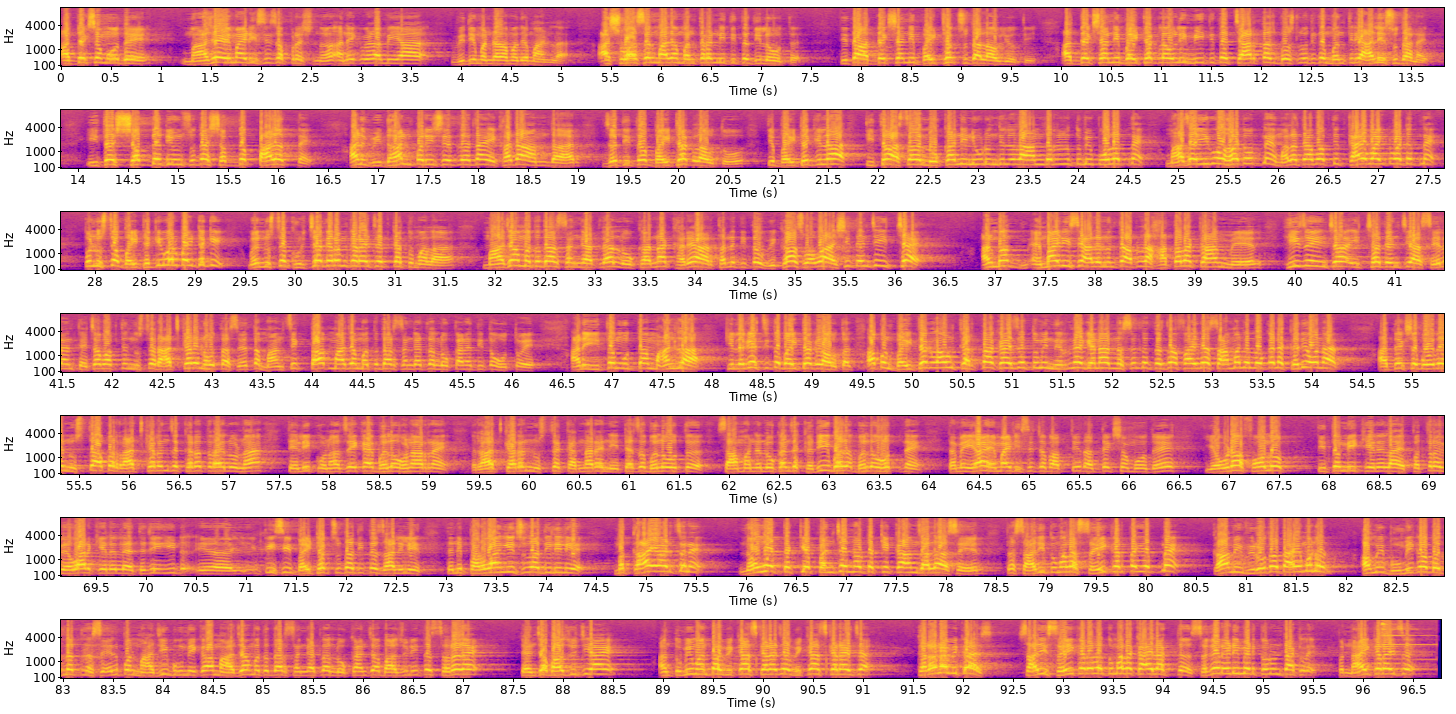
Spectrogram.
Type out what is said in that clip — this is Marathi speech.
अध्यक्ष महोदय माझ्या एम आयडीसीचा प्रश्न अनेक वेळा मी या विधिमंडळामध्ये मांडला. आश्वासन माझ्या मंत्र्यांनी तिथं दिलं होतं. तिथं अध्यक्षांनी बैठक सुद्धा लावली होती. अध्यक्षांनी बैठक लावली मी तिथं चार तास बसलो तिथं मंत्री आले सुद्धा नाहीत. इथं शब्द देऊन सुद्धा शब्द पाळत नाही आणि विधान परिषदेचा एखादा आमदार जर तिथं बैठक लावतो ते बैठकीला तिथं असं लोकांनी निवडून दिलेला आमदारांना तुम्ही बोलत नाही. माझा इगो हट होत नाही. मला त्या बाबतीत काय वाईट वाटत नाही. पण नुसत्या बैठकीवर बैठकी. म्हणजे नुसत्या खुर्च्या गरम करायच्या आहेत का तुम्हाला? माझ्या मतदारसंघातल्या लोकांना खऱ्या अर्थाने तिथं विकास व्हावा अशी त्यांची इच्छा आहे. आणि मग एम आय डी सी आल्यानंतर आपल्याला हाताला काम मिळेल. ही जर इच्छा इच्छा त्यांची असेल आणि त्याच्या बाबतीत नुसतं राजकारण होत असेल तर मानसिक ताप माझ्या मतदारसंघातल्या लोकांना तिथं होतोय. आणि इथं मुद्दा मांडला की लगेच तिथं बैठक लावतात. आपण बैठक लावून करता काय? जर तुम्ही निर्णय घेणार नसेल तर त्याचा फायदा सामान्य लोकांना कधी होणार? अध्यक्ष महोदय नुसतं आपण राजकारण जर करत राहिलो ना त्याली कोणाचंही काय भलं होणार नाही. राजकारण नुसतं करणाऱ्या नेत्याचं भलं होतं. सामान्य लोकांचं कधीही भलं भलं होत नाही. त्यामुळे या एमआयडीसीच्या बाबतीत अध्यक्ष महोदय एवढा फॉलोअप तिथं मी केलेला आहे. पत्र व्यवहार केलेला आहे. त्याची ईड ईपीसी बैठक सुद्धा तिथं झालेली आहे. त्यांनी परवानगी सुद्धा दिलेली आहे. मग काय अडचण आहे? नव्वद टक्के पंच्याण्णव टक्के काम झालं असेल तर साधी तुम्हाला सही करता येत नाही. का मी विरोधात आहे म्हणून? आम्ही भूमिका बदलत नसेल पण माझी भूमिका माझ्या मतदारसंघातल्या लोकांच्या बाजूनी तर सरळ आहे त्यांच्या बाजूची आहे. आणि तुम्ही म्हणता विकास करायचा विकास करायचा. करा ना विकास. साधी सही करायला तुम्हाला काय लागतं? सगळं रेडीमेड करून टाकलंय. पण नाही करायचं.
